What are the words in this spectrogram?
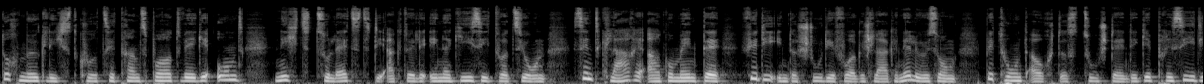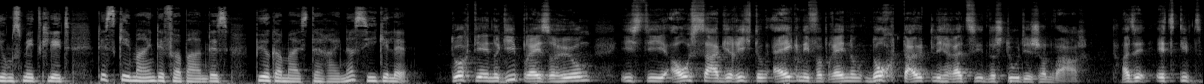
durch möglichst kurze Transportwege und nicht zuletzt die aktuelle Energiesituation sind klare Argumente für die in der Studie vorgeschlagene Lösung, betont auch das zuständige Präsidiumsmitglied des Gemeindeverbandes Bürgermeister Rainer Siegele. Durch die Energiepreiserhöhung ist die Aussage Richtung eigene Verbrennung noch deutlicher, als sie in der Studie schon war. Also jetzt gibt's,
